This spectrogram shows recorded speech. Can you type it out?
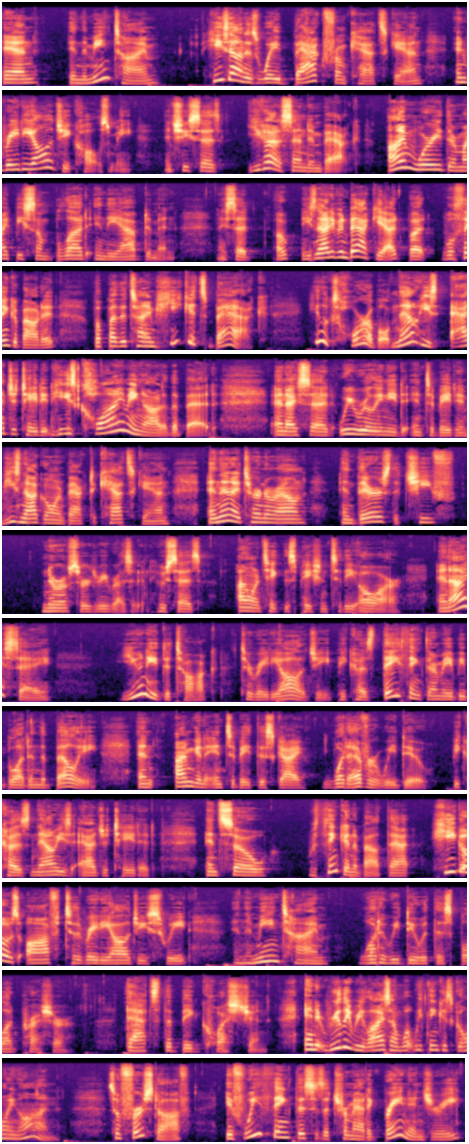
And in the meantime, he's on his way back from CAT scan, and radiology calls me. And she says, You got to send him back. I'm worried there might be some blood in the abdomen. And I said, Oh, he's not even back yet, but we'll think about it. But by the time he gets back, he looks horrible. Now he's agitated. He's climbing out of the bed. And I said, We really need to intubate him. He's not going back to CAT scan. And then I turn around, and there's the chief neurosurgery resident who says, I want to take this patient to the OR. And I say, You need to talk to radiology because they think there may be blood in the belly. And I'm going to intubate this guy, whatever we do, because now he's agitated. And so we're thinking about that. He goes off to the radiology suite. In the meantime, what do we do with this blood pressure? That's the big question. And it really relies on what we think is going on. So, first off, if we think this is a traumatic brain injury,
